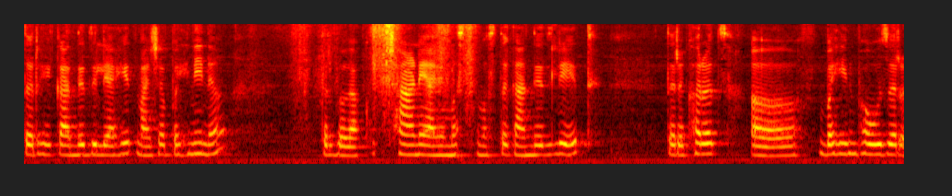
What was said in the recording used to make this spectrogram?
तर हे कांदे दिले आहेत माझ्या बहिणीनं. तर बघा खूप छान आहे आणि मस्त मस्त कांदे दिले आहेत. तर खरंच बहीण भाऊ जर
